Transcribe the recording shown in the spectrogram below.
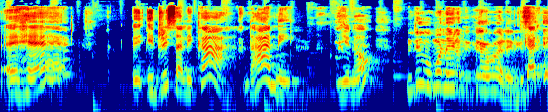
ehe. Idris alikaa ndani you know? Ndivyo mbona yule kaka pale? Kari-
